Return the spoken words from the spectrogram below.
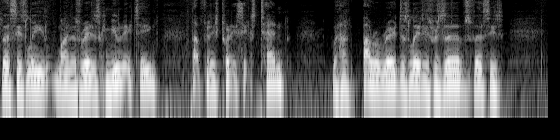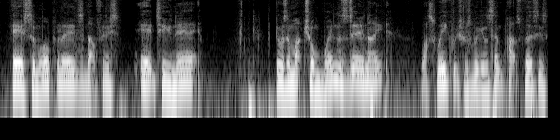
versus Leigh Miners Raiders community team. That finished 26 10. We had Barrow Raiders Ladies Reserves versus Asum Open Aids, and that finished 18 8. There was a match on Wednesday night last week, which was Wigan St Pat's versus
